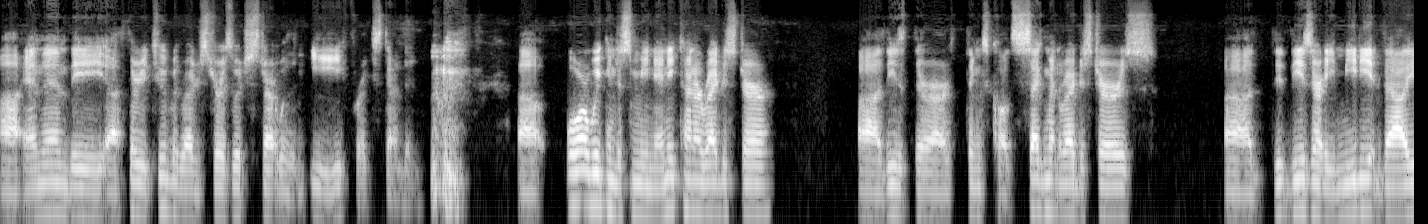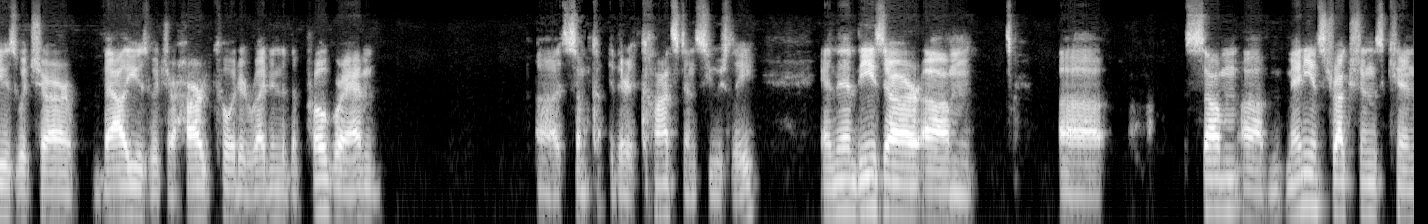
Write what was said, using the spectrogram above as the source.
uh, and then the 32-bit uh, registers, which start with an E for extended. Uh, or we can just mean any kind of register. Uh, these There are things called segment registers. Uh, th these are immediate values, which are values which are hard-coded right into the program. Uh, some They're constants usually. And then these are um, uh, some, uh, many instructions can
